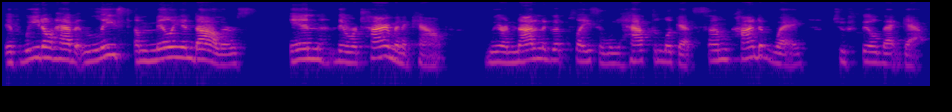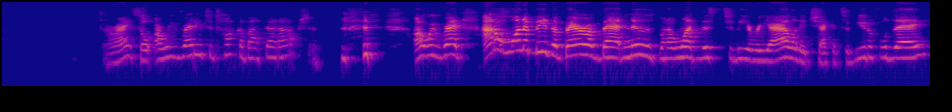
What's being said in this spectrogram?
If we don't have at least a million dollars in the retirement account, we are not in a good place and we have to look at some kind of way to fill that gap. All right. So are we ready to talk about that option? are we ready? I don't want to be the bearer of bad news, but I want this to be a reality check. It's a beautiful day.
